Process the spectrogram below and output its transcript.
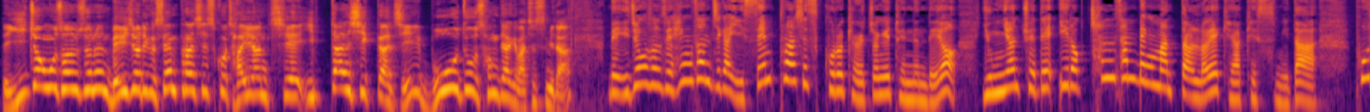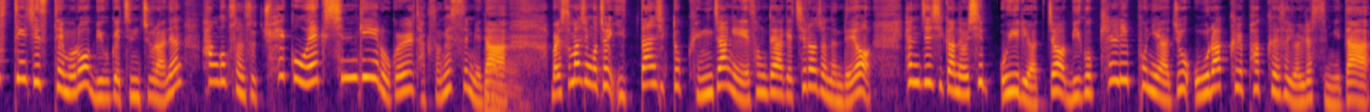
네, 이정후 선수는 메이저리그 샌프란시스코 자이언츠의 입단식까지 모두 성대하게 마쳤습니다. 네, 이정후 선수의 행선지가 이 샌프란시스코로 결정이 됐는데요. 6년 최대 1억 1,300만 달러에 계약했습니다. 포스팅 시스템으로 미국에 진출하는 한국 선수 최고액 신기록을 작성했습니다. 네. 말씀하신 것처럼 입단식도 굉장히 성대하게 치러졌는데요. 현지 시간으로 15일이었죠. 미국 캘리포니아주 오라클 파크에서 열렸습니다.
